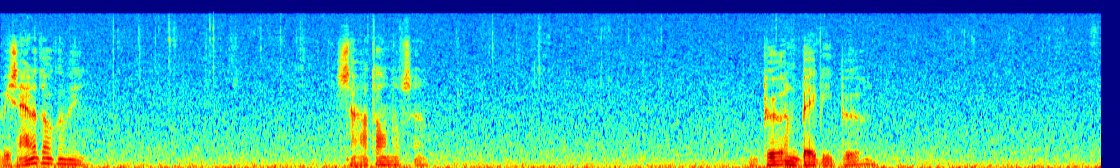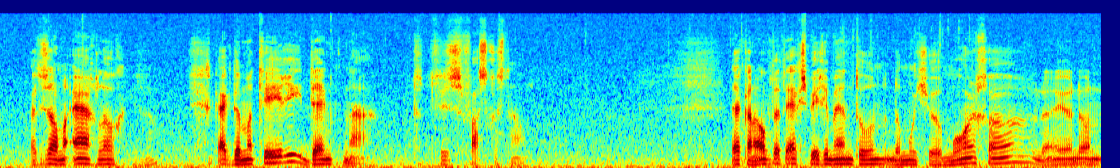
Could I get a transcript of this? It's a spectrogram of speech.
Wie zijn het ook alweer? Satan of zo. Burn, baby, burn. Het is allemaal erg logisch. Hè? Kijk, de materie denkt na. Het is vastgesteld. Jij kan ook dat experiment doen. Dan moet je morgen, dan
